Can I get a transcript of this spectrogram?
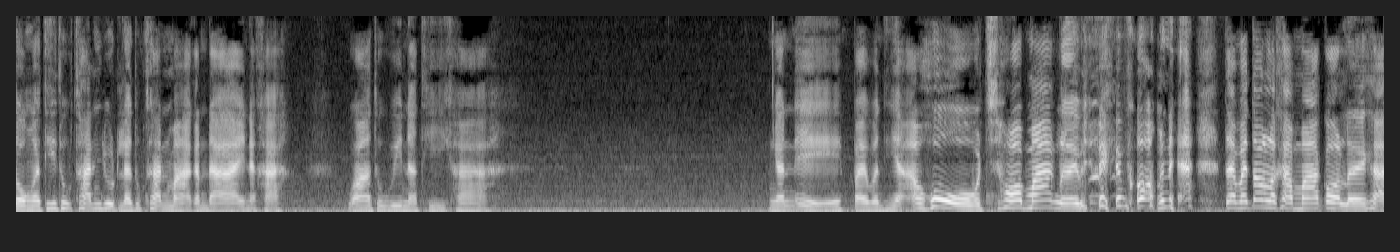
ตรงกับที่ทุกท่านหยุดและทุกท่านมากันได้นะคะ ว่างทุกวินาทีค่ะ งั้นเอ๋ไปวันที่เอาโห ชอบมากเลยเก็บของเนี่ยแต่ไม่ต้องราคามาก่อนเลยค่ะ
